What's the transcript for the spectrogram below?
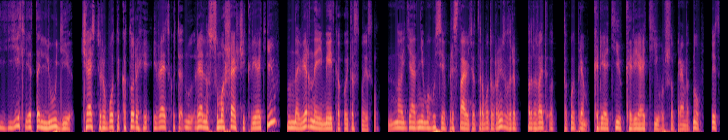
Если это люди, частью работы которых является какой-то ну, реально сумасшедший креатив, ну, наверное, имеет какой-то смысл. Но я не могу себе представить эту работу программиста, которая подразумевает вот такой прям креатив-креатив, вот что прям, ну, то есть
